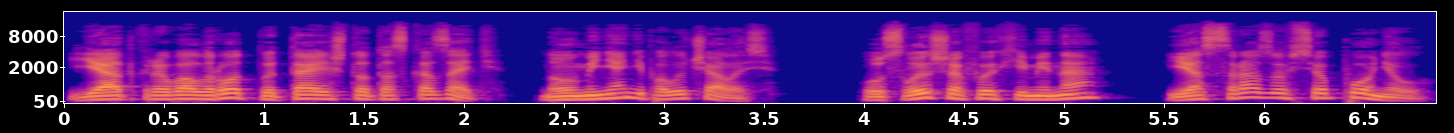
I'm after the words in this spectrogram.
Я открывал рот, пытаясь что-то сказать, но у меня не получалось. Услышав их имена, я сразу все понял.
